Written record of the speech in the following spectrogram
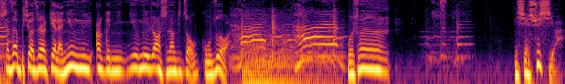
实在不想在这干了。你有没有二哥？你你有没有让身上给找个工作啊？我说，你先学习吧。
